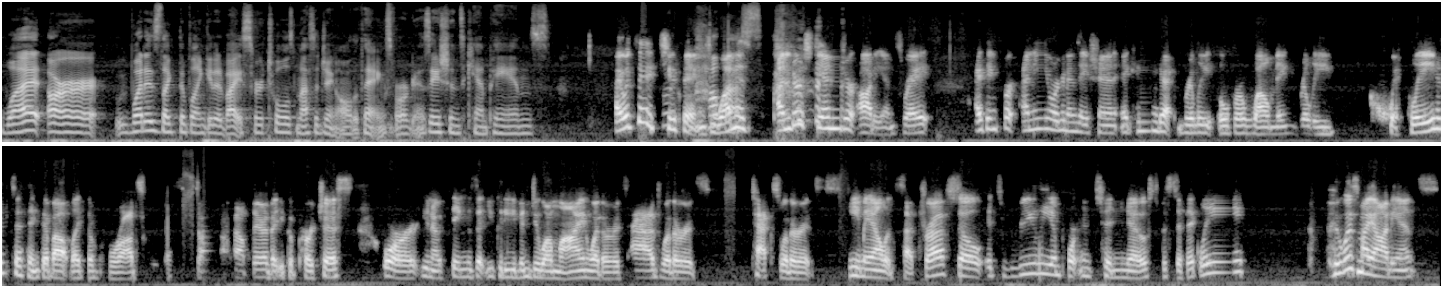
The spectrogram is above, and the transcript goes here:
what are what is like the blanket advice for tools, messaging, all the things for organizations, campaigns? I would say two things. Help one us. is understand your audience, right? I think for any organization, it can get really overwhelming really quickly to think about like the broad stuff out there that you could purchase or you know things that you could even do online whether it's ads whether it's text whether it's email etc so it's really important to know specifically who is my audience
